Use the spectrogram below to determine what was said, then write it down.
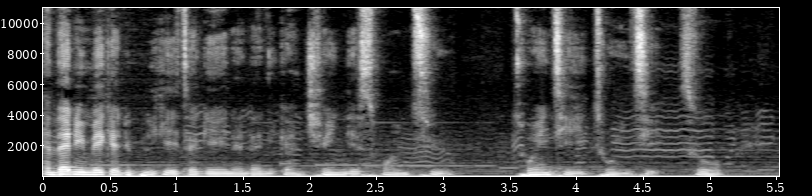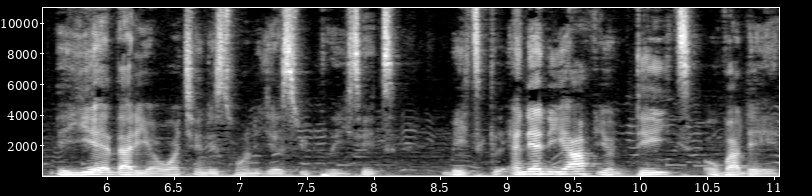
And then you make a duplicate again and then you can change this one to 2020 so the year that you're watching this one you just replace it basically. And then you have your date over there.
